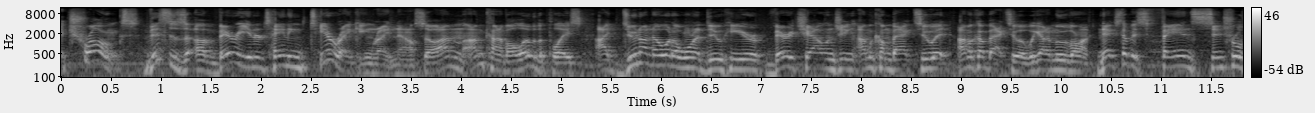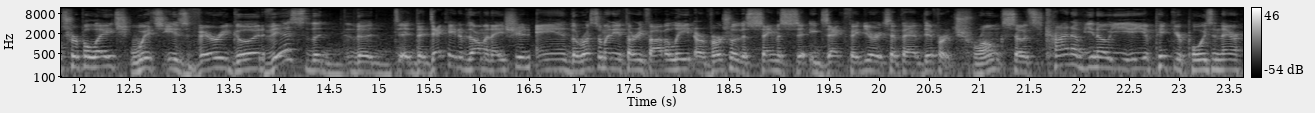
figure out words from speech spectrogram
trunks. This is a very entertaining tier ranking right now, so I'm, I'm kind of all over the place. I do not know what I want to do here. Very challenging. I'm going to come back to it. I'm going to come back to it. We got to move on. Next up is Fan Central Triple H, which is very good. This, the, the, the Decade of Domination, and the WrestleMania 35 Elite are virtually the same exact figure, except they have different trunks, so it's kind of, you know, you, you pick your poison there.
